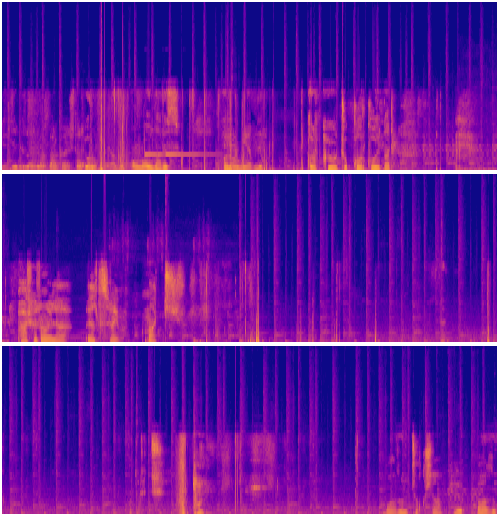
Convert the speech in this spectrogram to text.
Bildiğiniz oyun varsa arkadaşlar yorumlara yazın. Onu oynarız. Onu oynayabilirim. Korku, çok korku oynar. Barcelona Galatasaray maç. Bazım çok şey yapıyor. Bazım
